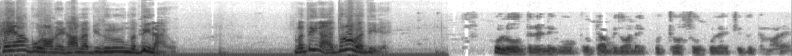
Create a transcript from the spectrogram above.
ခဲယမ်းကိုတောင်တွေထားမယ်ပြည်သူလူထုမသိနိုင်ဘူးမသိနိုင်ဘူးသူတို့ပဲသိတယ်ခုလိုသတင်းတွေကိုပြောပြပေးသွားတဲ့ကိုကျော်စိုးကိုလည်းကျေးဇူးတင်ပါတယ်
